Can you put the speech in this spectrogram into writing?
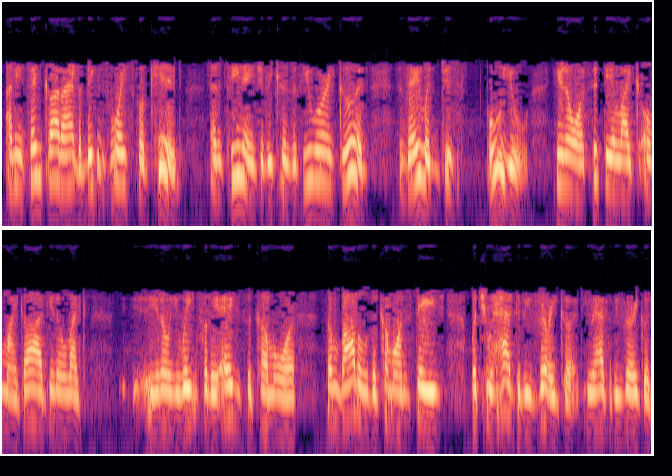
I mean, thank God I had the biggest voice for a kid and a teenager because if you weren't good, they would just boo you, you know, or sit there like, oh my God, you know, like you know, you're waiting for the eggs to come or some bottles to come on stage, but you had to be very good. You had to be very good.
